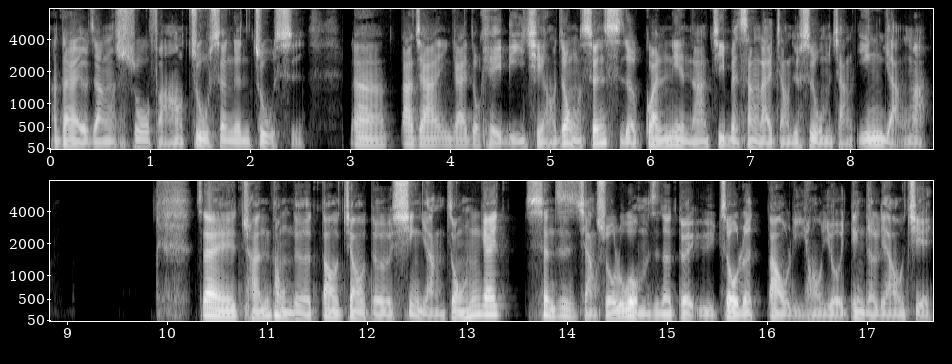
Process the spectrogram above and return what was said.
那大家有这样的说法哈，助生跟助死，那大家应该都可以理解哈，这种生死的观念啊，基本上来讲就是我们讲阴阳嘛。在传统的道教的信仰中，应该甚至讲说，如果我们真的对宇宙的道理哈有一定的了解，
